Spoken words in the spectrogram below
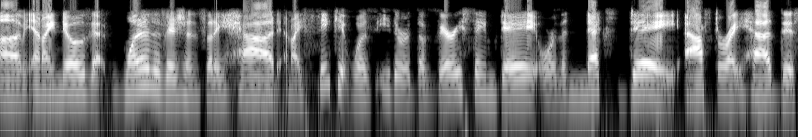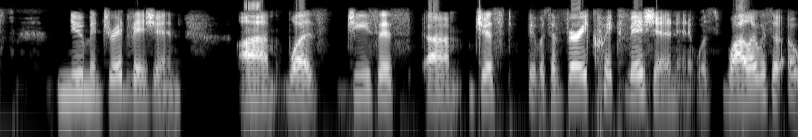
Um, and I know that one of the visions that I had, and I think it was either the very same day or the next day after I had this new Madrid vision, um, was Jesus um, just, it was a very quick vision, and it was while I was a, a,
